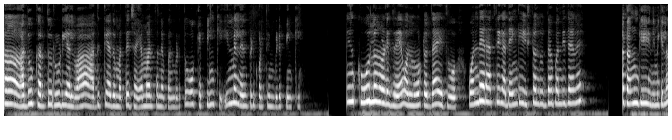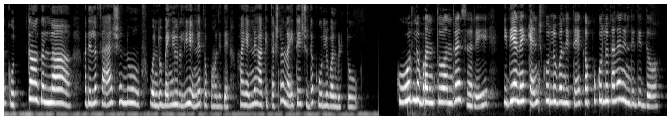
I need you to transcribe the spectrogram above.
ಹಾಂ, ಅದು ಕರೆದು ರೂಢಿ ಅಲ್ವಾ? ಅದಕ್ಕೆ ಅದು ಮತ್ತೆ ಜಯಮ್ಮ ಅಂತಾನೆ ಬಂದ್ಬಿಡ್ತು. ಓಕೆ, ಪಿಂಕಿ, ಇನ್ಮೇಲೆ ನೆನ್ಪಿಡ್ಕೊಳ್ತೀನಿ ಬಿಡು, ಪಿಂಕಿ. ನೀವು ಕೂದಲು ನೋಡಿದ್ರೆ ಒಂದು ಮೂಟ್ ಉದ್ದ ಇದು. ಒಂದೇ ರಾತ್ರಿಗೆ ಅದು ಹೆಂಗೆ ಇಷ್ಟೊಂದು ಉದ್ದ ಬಂದಿದ್ದಾವೆ? ಅದಂಗೆ ನಿಮಗೆಲ್ಲ ಗೊತ್ತಾಗಲ್ಲ. ಅದೆಲ್ಲ ಫ್ಯಾಷನ್ನು ಒಂದು ಬೆಂಗಳೂರಲ್ಲಿ ಎಣ್ಣೆ ತೊಗೊಂಬಂದಿದ್ದೆ. ಆ ಎಣ್ಣೆ ಹಾಕಿದ ತಕ್ಷಣ ಇಷ್ಟುದ್ದ ಕೂದಲು ಬಂದ್ಬಿಡ್ತು. ಕೂದಲು ಬಂತು ಅಂದ್ರೆ ಸರಿ. ಇದೇನೆ ಕೆಂಚ್ ಕೂದಲು ಬಂದಿತ್ತೆ, ಕಪ್ಪು ಕೂದಲು ತಾನೇ ನಿಂದಿದ್ದು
